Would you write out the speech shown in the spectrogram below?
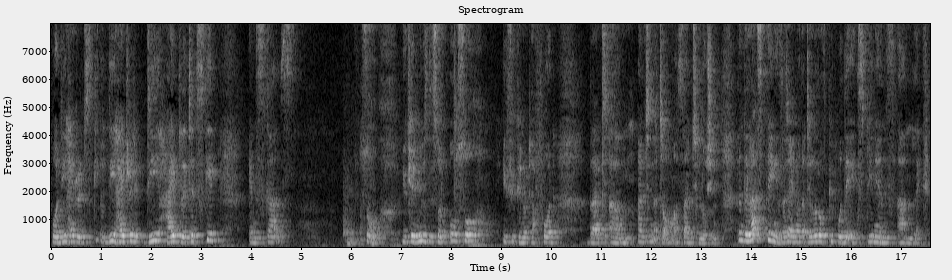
for dehydrated, dehydrated, dehydrated skin, and scars. So you can use this one also if you cannot afford that um, antenatal massage lotion. Then the last thing is that I know that a lot of people they experience um, like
